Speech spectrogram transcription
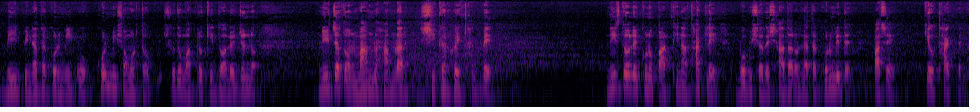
বিএনপি নেতাকর্মী ও কর্মী সমর্থক শুধুমাত্র কি দলের জন্য নির্যাতন মামলা হামলার শিকার হয়ে থাকবে? নিজ দলের কোনো প্রার্থী না থাকলে ভবিষ্যতে সাধারণ নেতা কর্মীদের পাশে কেউ থাকবে না।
